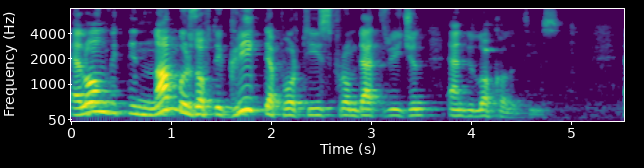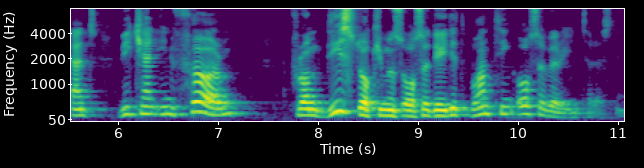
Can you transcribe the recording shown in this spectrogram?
along with the numbers of the Greek deportees from that region and the localities. And we can infer from these documents also, they did one thing also very interesting.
